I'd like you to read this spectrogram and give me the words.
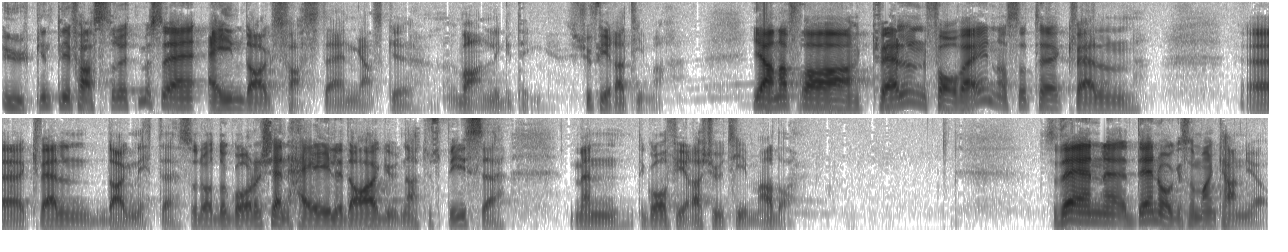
ukentlig fasterytme, så er én dags faste en ganske vanlig ting. 24 timer. Gjerne fra kvelden forveien og så til kvelden eh, kvelden dagen etter. Så da, da, går det ikke en hel dag uten at du spiser, men det går 24 timer da. Så det er, en, det er noe som man kan gjøre.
